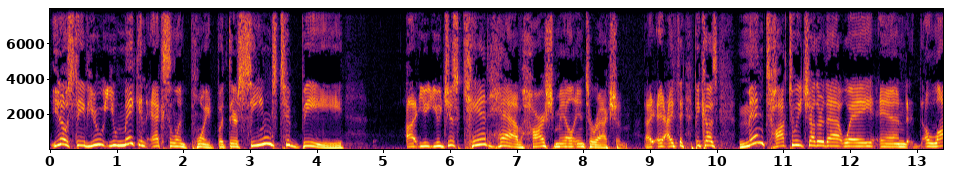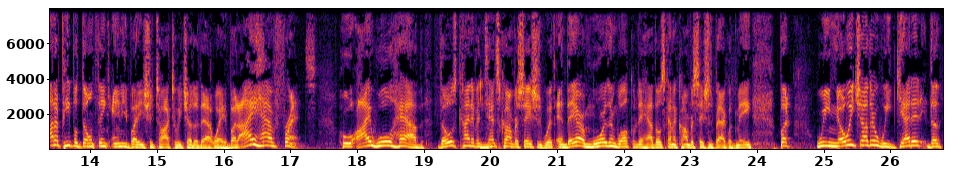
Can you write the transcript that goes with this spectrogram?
You know, Steve, you you make an excellent point, but there seems to be uh, you you just can't have harsh male interaction. I, I- think because men talk to each other that way, and a lot of people don't think anybody should talk to each other that way. But I have friends who I will have those kind of mm-hmm. intense conversations with, and they are more than welcome to have those kind of conversations back with me. But we know each other. We get it. The,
